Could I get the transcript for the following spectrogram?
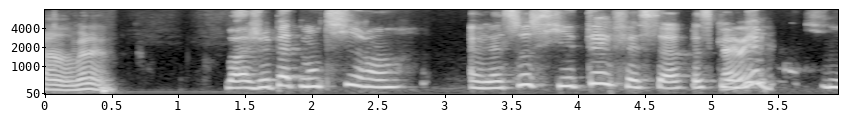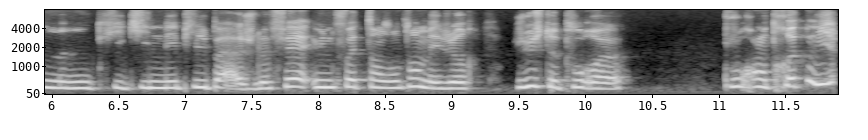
enfin voilà bah je vais pas te mentir hein. la société fait ça parce que bah même qui, ne m'épile pas. Je le fais une fois de temps en temps, mais genre juste pour, euh, pour entretenir.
